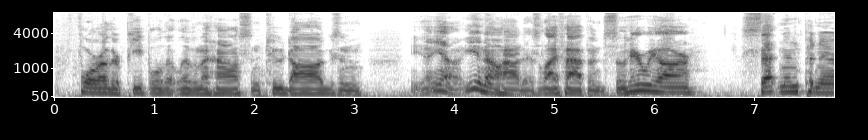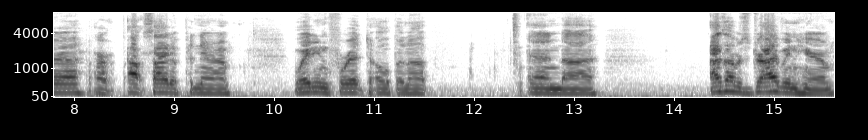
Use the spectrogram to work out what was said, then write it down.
four other people that live in the house and two dogs and you know you know how it is. Life happens. So here we are sitting in panera or outside of panera waiting for it to open up. And uh, as i was driving here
